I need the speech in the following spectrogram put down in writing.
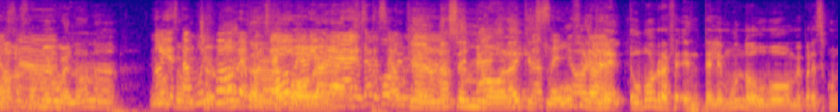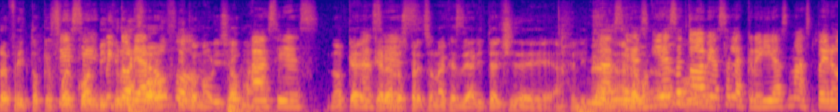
no, o sea, está muy buenona. No, y está muy joven, porque ahí la idea es que sea una, Que era una señora y que una sufre. señora. También hubo un refe- en Telemundo hubo, me parece que un refrito que Sí, fue sí, con Vicky Victoria Rufo, Rufo. y con Mauricio Ockman, Así es. ¿no? Que, así que eran es. los personajes de Ari Telchi y de Angélica Así es. Y ese Aragón. todavía se la creías más, pero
